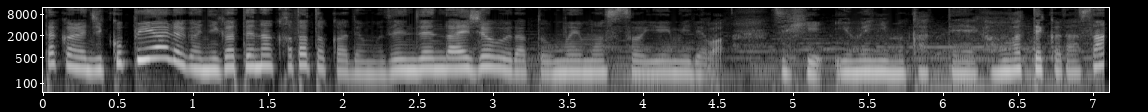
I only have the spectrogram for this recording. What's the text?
だから自己 PR が苦手な方とかでも全然大丈夫だと思います。そういう意味では。ぜひ夢に向かって頑張ってください。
